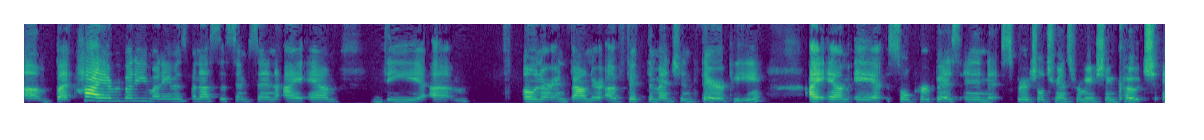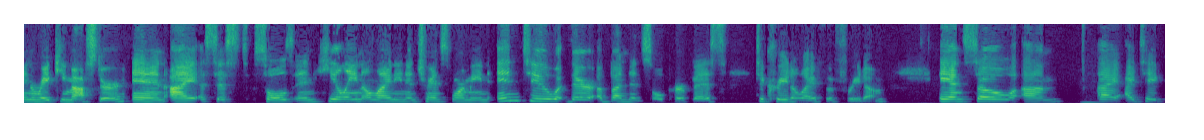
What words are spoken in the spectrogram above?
um, but hi everybody my name is vanessa simpson i am the um, owner and founder of fifth dimension therapy I am a soul purpose and spiritual transformation coach and Reiki master, and I assist souls in healing, aligning, and transforming into their abundant soul purpose to create a life of freedom. And so um, I, I, take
